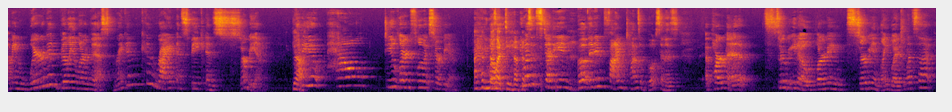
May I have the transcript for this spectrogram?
I mean, where did Billy learn this? Reagan can write and speak in Serbian. Yeah. How do you how do you learn fluent Serbian? I have no idea. He wasn't studying book. They didn't find tons of books in his apartment. Serb, you know, learning Serbian language. What's that?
